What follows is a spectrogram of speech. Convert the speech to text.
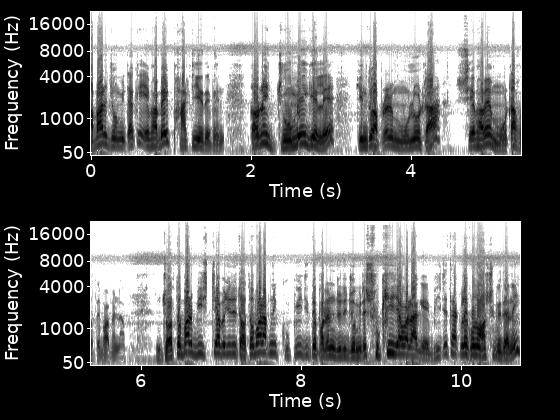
আবার জমিটাকে এভাবেই ফাটিয়ে দেবেন। কারণ এই জমে গেলে কিন্তু আপনার মূলোটা সেভাবে মোটা হতে পারবে না। যতবার বৃষ্টি হবে, যদি ততবার আপনি কুপিয়ে দিতে পারেন, যদি জমিটা শুকিয়ে যাওয়ার আগে, ভিজে থাকলে কোনো অসুবিধা নেই,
